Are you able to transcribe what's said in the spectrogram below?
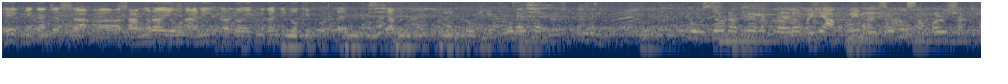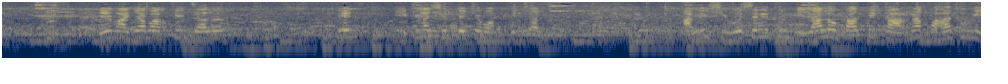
हे एकमेकांच्या सा, अ, सामोरं येऊन आणि अ, डो- एकमेकांची डोकी फोडत आहेत त्याबद्दल डोकी फोडायचा प्रश्न नाही. हे उद्धव ठाकरेला कळलं पाहिजे आपली माणसं तो सांभाळू शकतात. हे माझ्या बाबतीत झालं. तेच एकनाथ शिंदेच्या बाबतीत झालं. आम्ही शिवसेनेतून निघालो का ती कारणं पहा तुम्ही.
